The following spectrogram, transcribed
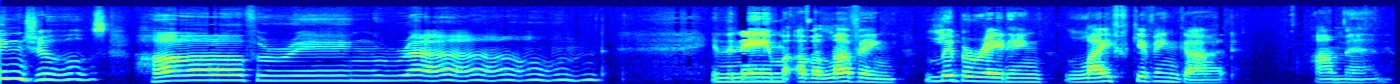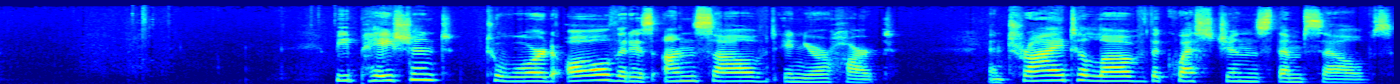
angels hovering round. In the name of a loving, liberating, life giving God. Amen. Be patient toward all that is unsolved in your heart and try to love the questions themselves.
